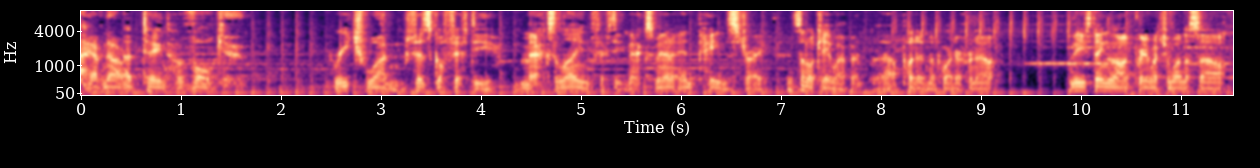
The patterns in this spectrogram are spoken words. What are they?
I have now obtained Vulcan. Reach 1, physical 50, max line 50, max mana, and pain strike. It's an okay weapon. I'll put it in the porter for now. These things I'll pretty much want to sell.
